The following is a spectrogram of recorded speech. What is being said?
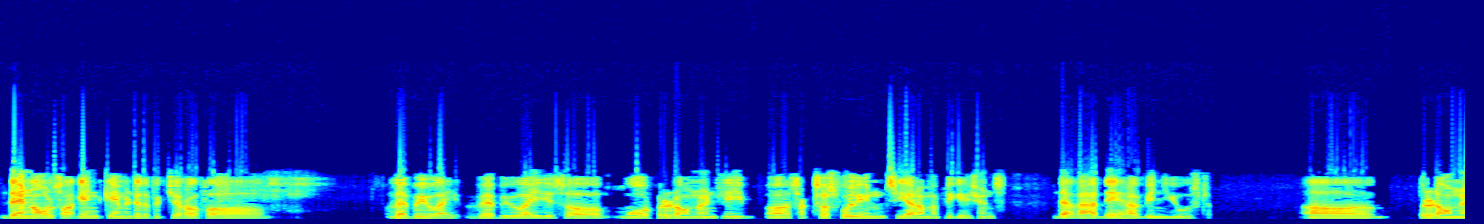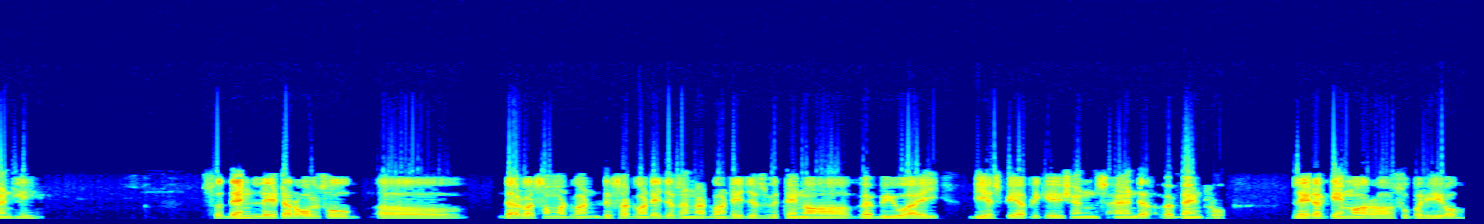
Then also again came into the picture of uh, Web UI. Web UI is uh, more predominantly uh, successful in CRM applications that where they have been used uh, predominantly. So then later also uh, there were some disadvantages and advantages within uh, web UI, BSP applications, and Web Dynpro. Later came our uh, superhero,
